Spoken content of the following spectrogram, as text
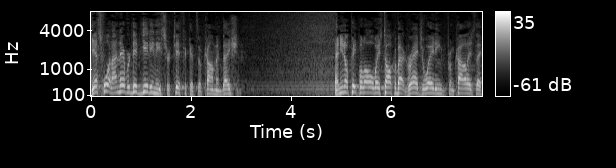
Guess what? I never did get any certificates of commendation. And you know, people always talk about graduating from college. They,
